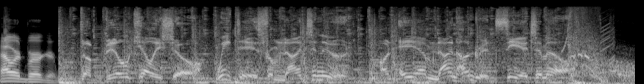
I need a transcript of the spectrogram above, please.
Howard Berger. The Bill Kelly Show, weekdays from 9 to noon on AM 900 CHML.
